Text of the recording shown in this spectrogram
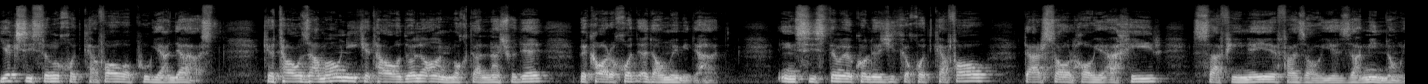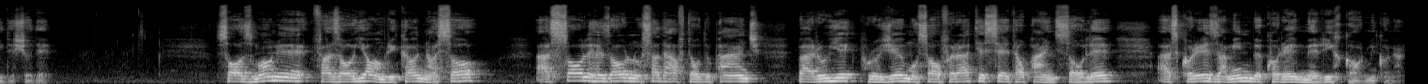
یک سیستم خودکفا و پوینده است که تا زمانی که تعادل آن مختل نشده به کار خود ادامه می دهد. این سیستم اکولوژیک خودکفا در سالهای اخیر سفینه فضای زمین نامیده شده سازمان فضایی آمریکا ناسا از سال 1975 بر روی یک پروژه مسافرت سه تا پنج ساله از کره زمین به کره مریخ کار می کند.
